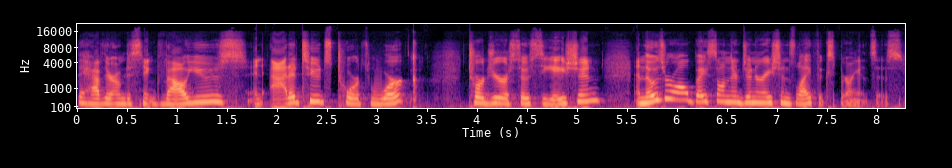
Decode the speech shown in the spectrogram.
They have their own distinct values and attitudes towards work, towards your association. And those are all based on their generation's life experiences.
